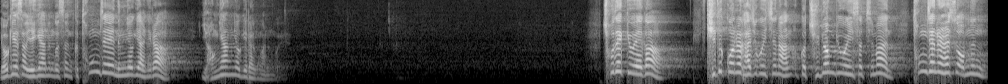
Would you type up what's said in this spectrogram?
여기에서 얘기하는 것은 그 통제의 능력이 아니라 영향력이라고 하는 거예요. 초대교회가 기득권을 가지고 있지는 않고 주변 뷰에 있었지만 통제는 할 수 없는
